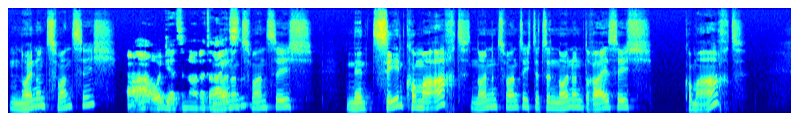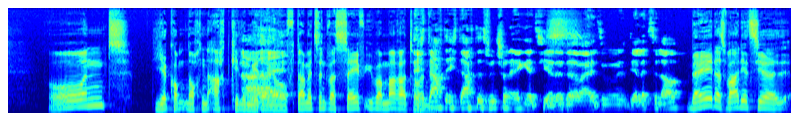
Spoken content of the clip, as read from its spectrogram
29, ah, und jetzt sind noch eine 13. 29, eine 10,8, 29, das sind 39,8. Und hier kommt noch ein 8 Kilometer Lauf. Damit sind wir safe über Marathon. Ich dachte, ich dachte, es wird schon eng jetzt hier, ne? Da war also der letzte Lauf. Nee, das waren jetzt hier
